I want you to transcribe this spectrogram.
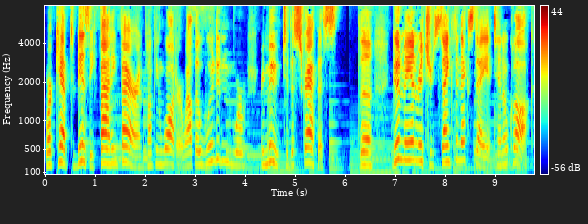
were kept busy fighting fire and pumping water, while the wounded were removed to the Serapis. The good man Richard sank the next day at ten o'clock.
